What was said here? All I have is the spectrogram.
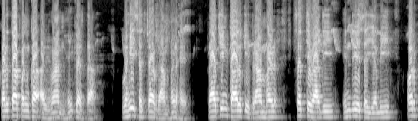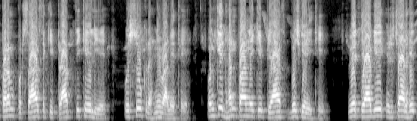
कर्तापन का अभिमान नहीं करता, वही सच्चा ब्राह्मण है। प्राचीन काल के ब्राह्मण, सत्यवादी, इंद्रिय संयमी और परम पुरुषार्थ की प्राप्ति के लिए उत्सुक रहने वाले थे। उनकी धन पाने की प्यास बुझ गई थी। वे त्यागी ईर्षा रहित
